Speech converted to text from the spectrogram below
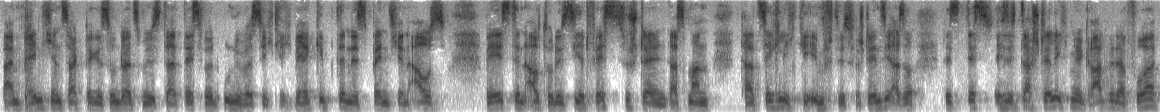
Beim Pändchen sagt der Gesundheitsminister, das wird unübersichtlich. Wer gibt denn das Pändchen aus? Wer ist denn autorisiert festzustellen, dass man tatsächlich geimpft ist? Verstehen Sie? Also das, das, das stelle ich mir gerade wieder vor.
